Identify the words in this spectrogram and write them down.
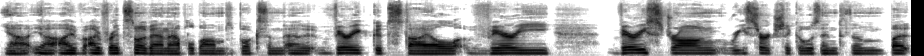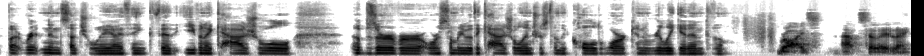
Yeah, yeah, I've I've read some of Anne Applebaum's books and uh, very good style, very very strong research that goes into them, but but written in such a way I think that even a casual observer or somebody with a casual interest in the Cold War can really get into them. Right, absolutely.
